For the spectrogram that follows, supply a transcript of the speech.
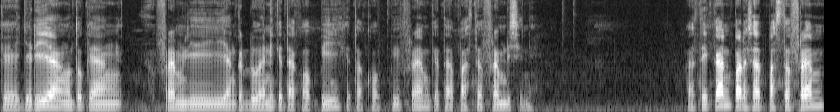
oke jadi yang untuk yang frame di yang kedua ini kita copy kita copy frame kita paste frame di sini. Pastikan pada saat paste frame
